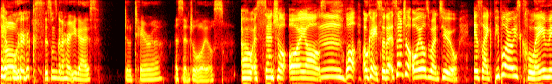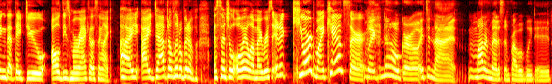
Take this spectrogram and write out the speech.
It Oh, works. This one's gonna hurt you guys. DoTerra essential oils. Oh, essential oils. Mm. Well, okay, so the essential oils one too is like people are always claiming that they do all these miraculous things. Like I, I dabbed a little bit of essential oil on my wrist and it cured my cancer. Like, no, girl, it did not. Modern medicine probably did.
